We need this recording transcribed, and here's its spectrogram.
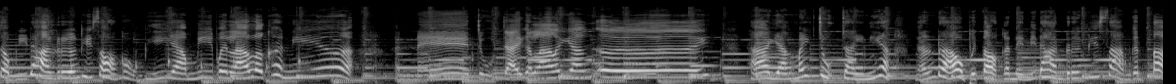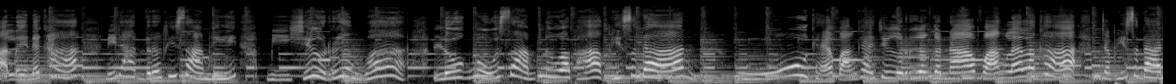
จบนิทานเรื่องที่สองของพี่ยามีไปแล้วเหรอคะเนี่ย แน่จุใจกันแล้วยังเอ่ย ถ้ายังไม่จุใจเนี่ย งั้นเราไปต่อกันในนิทานเรื่องที่สามกันต่อเลยนะคะ นิทานเรื่องที่สามนี้ มีชื่อเรื่องว่า ลูกหมูสามตัวภาคพิสดารโอ้แค่ฟังแค่ชื่อเรื่องก็น่าฟังแล้วล่ะค่ะ จะพิสดาร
